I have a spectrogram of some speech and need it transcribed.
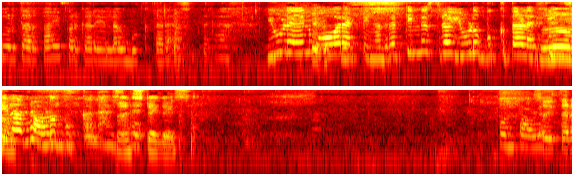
ಇವ್ರು ತರಕಾರಿ ಪರಕಾರಿ ಎಲ್ಲ ಬುಕ್ತಾರೆ ಇವಳು ಏನು ಓವರ್ ಆಕ್ಟಿಂಗ್ ಅಂದ್ರೆ ತಿನ್ನಿಸ್ರ ಇವಳು ಬುಕ್ತಾಳೆ. ತಿನ್ಸಿಲ್ಲ ಅಂದ್ರೆ ಅವಳು ಬುಕ್ಕಲ್ಲ ಅಷ್ಟೇ. ಗೈಸ್ ಸೊ ಈ ತರ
